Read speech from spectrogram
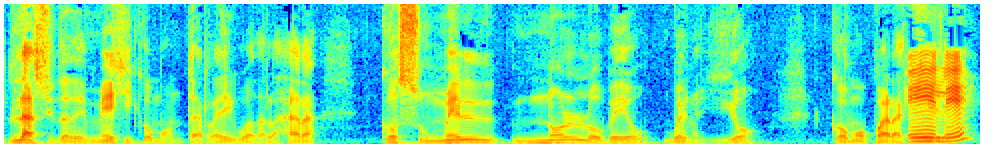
La Ciudad de México, Monterrey, Guadalajara, Cozumel no lo veo, bueno, yo, como para que... Él, ¿eh?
